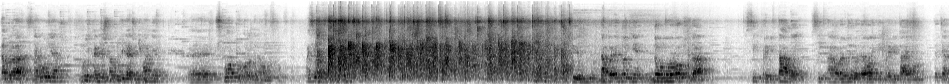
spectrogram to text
добра, здоровья. Ну и, конечно, уделять внимание э, спорту города Новомосковска. Спасибо. Всіх привітали, всіх нагородили. Давайте і привітаємо Тетяну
